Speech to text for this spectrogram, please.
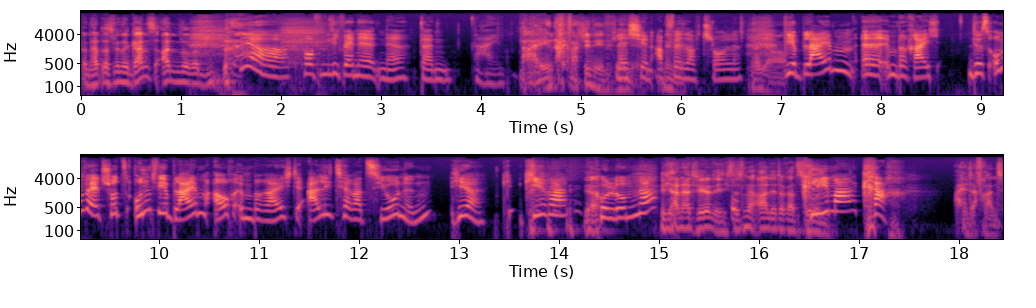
dann hat das wieder einen ganz anderen. ja, hoffentlich, wenn er, ne, dann, nein. Nein, ach Quatsch, nee, nee, nee, Fläschchen, nee, nee, nee. Apfelsaftschorle. Ja, ja. Wir bleiben äh, im Bereich des Umweltschutzes und wir bleiben auch im Bereich der Alliterationen. Hier, Ki- Kira Ja. Kolumna, Ja, natürlich. Das ist eine Alliteration. Klima, Krach. Alter Franz.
